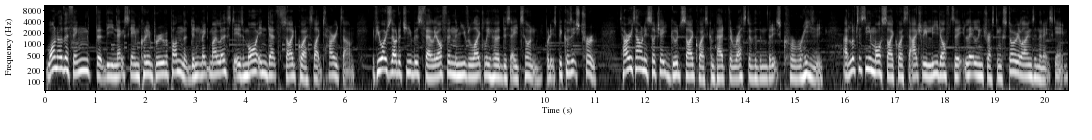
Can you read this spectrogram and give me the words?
One other thing that the next game could improve upon that didn't make my list is more in-depth side quests like Tarrey Town. If you watch Zelda tubers fairly often then you've likely heard this a ton, but it's because it's true. Tarrey Town is such a good side quest compared to the rest of them that it's crazy. I'd love to see more side quests that actually lead off to little interesting storylines in the next game,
